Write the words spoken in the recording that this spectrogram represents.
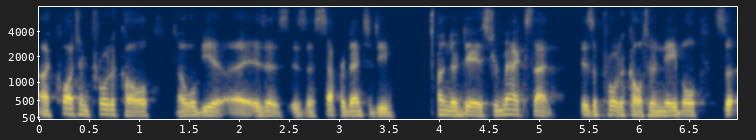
uh, Quadrant Protocol uh, will be a, is a, is a separate entity under DataStreamX that is a protocol to enable so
